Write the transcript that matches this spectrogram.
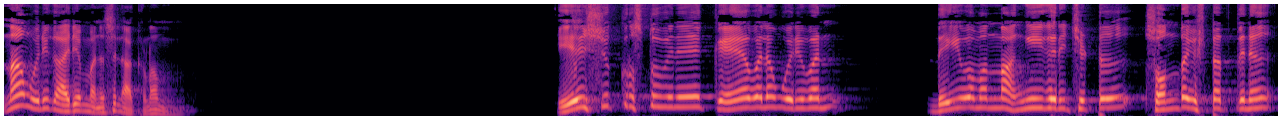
നാം ഒരു കാര്യം മനസ്സിലാക്കണം. യേശുക്രിസ്തുവിനെ കേവലം ഒരുവൻ ദൈവമെന്ന് അംഗീകരിച്ചിട്ട് സ്വന്തം ഇഷ്ടത്തിന്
